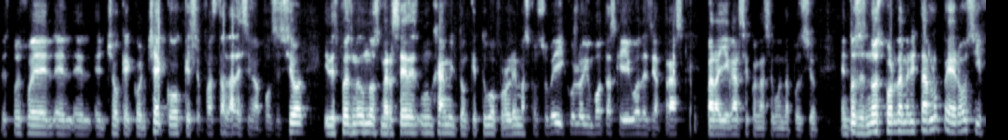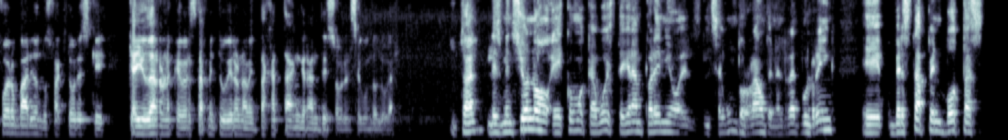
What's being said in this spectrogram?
Después fue el, el, choque con Checo, que se fue hasta la décima posición, y después unos Mercedes, un Hamilton que tuvo problemas con su vehículo y un Bottas que llegó desde atrás para llegarse con la segunda posición. Entonces, no es por demeritarlo, pero sí fueron varios los factores que, que ayudaron a que Verstappen tuviera una ventaja tan grande sobre el segundo lugar. Total, les menciono eh, cómo acabó este gran premio, el, el, segundo round en el Red Bull Ring. Eh, Verstappen, Bottas,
